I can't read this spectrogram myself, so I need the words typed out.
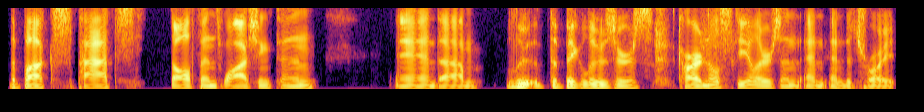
the Bucks, Pats, Dolphins, Washington, and um lo- the big losers Cardinals, Steelers, and and and Detroit.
